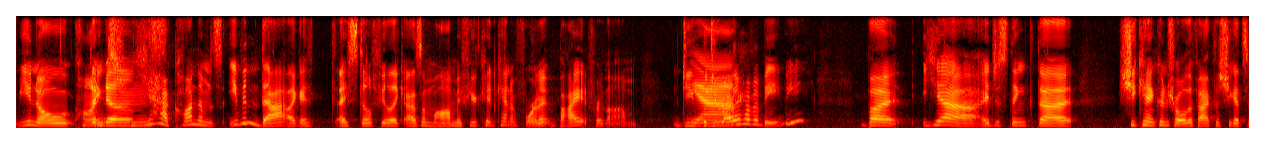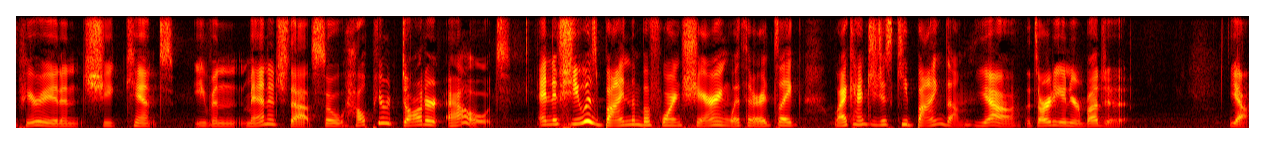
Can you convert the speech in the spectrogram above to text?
you know, things- Condoms. yeah, condoms. Even that, like, I, I still feel like as a mom, if your kid can't afford it, buy it for them. Do you, Would you rather have a baby? But yeah, I just think that she can't control the fact that she gets a period and she can't even manage that. So help your daughter out. And if she was buying them before and sharing with her, it's like, why can't you just keep buying them? Yeah, it's already in your budget. Yeah,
